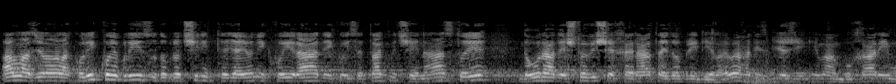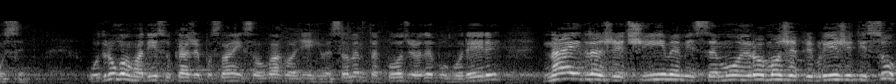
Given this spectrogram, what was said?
Allah dželovala koliko je blizu dobročinitelja i oni koji rade i koji se takmiče i nastoje da urade što više hajrata i dobrih djela. Evo hadis bježi imam Buhari i Muslim. U drugom hadisu kaže poslanik sallallahu alihi veselem također od Ebu Hureyre najdraže čime mi se moj rob može približiti su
